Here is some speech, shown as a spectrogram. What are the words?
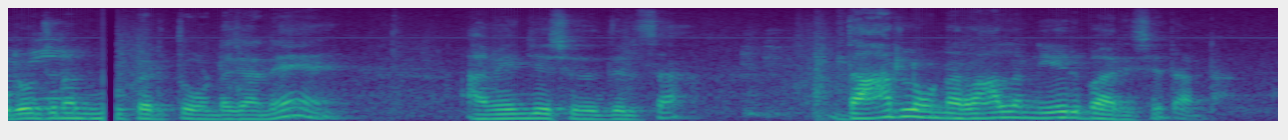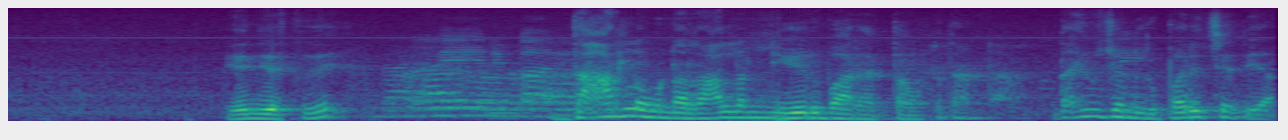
ఈరోజు నన్ను పెడుతూ ఉండగానే ఆమె ఏం చేసేదో తెలుసా? దారిలో ఉన్న రాళ్ళని ఏరు పారేసేదంట ఏం చేస్తుంది? దారిలో ఉన్న రాళ్ళని ఏరు బారేస్తా ఉంటుందంట. దైవజనుడికి పరిచర్య.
